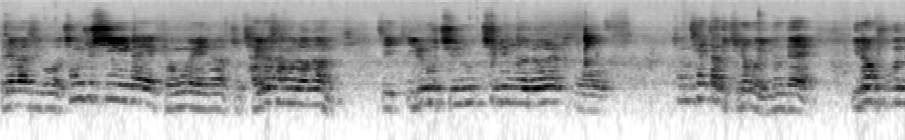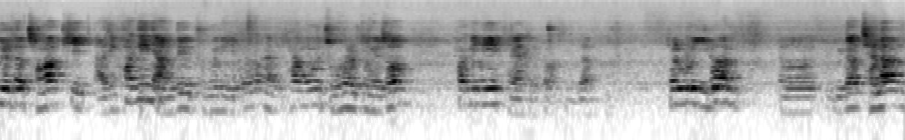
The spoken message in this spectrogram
그래가지고 청주시의 경우에는 좀 자료상으로는 일부 주, 주민들을 뭐 통치했다는 기록은 있는데 이런 부분들도 정확히 아직 확인이 안 된 부분이기 때문에 향후 조사를 통해서 확인이 돼야 될 것 같습니다. 결국 이러한 어, 우리가 재난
